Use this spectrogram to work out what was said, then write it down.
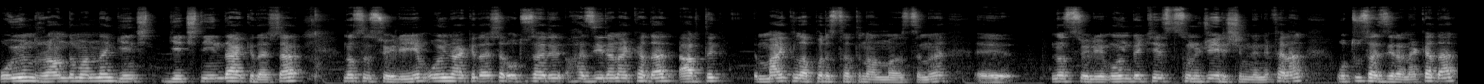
Oyun randımanından genç, geçtiğinde arkadaşlar nasıl söyleyeyim? Oyun arkadaşlar 30 Haziran'a kadar artık Minecraft parası satın almasını e, nasıl söyleyeyim oyundaki sunucu erişimlerini falan 30 Haziran'a kadar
